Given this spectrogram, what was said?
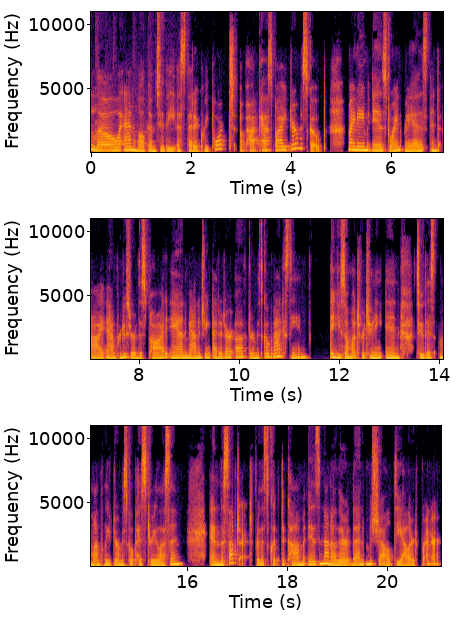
Hello, and welcome to the Aesthetic Report, a podcast by Dermascope. My name is Dorian Reyes, and I am producer of this pod and managing editor of Dermascope Magazine. Thank you so much for tuning in to this monthly Dermascope history lesson. And the subject for this clip to come is none other than Michelle D'Allaird Brenner.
